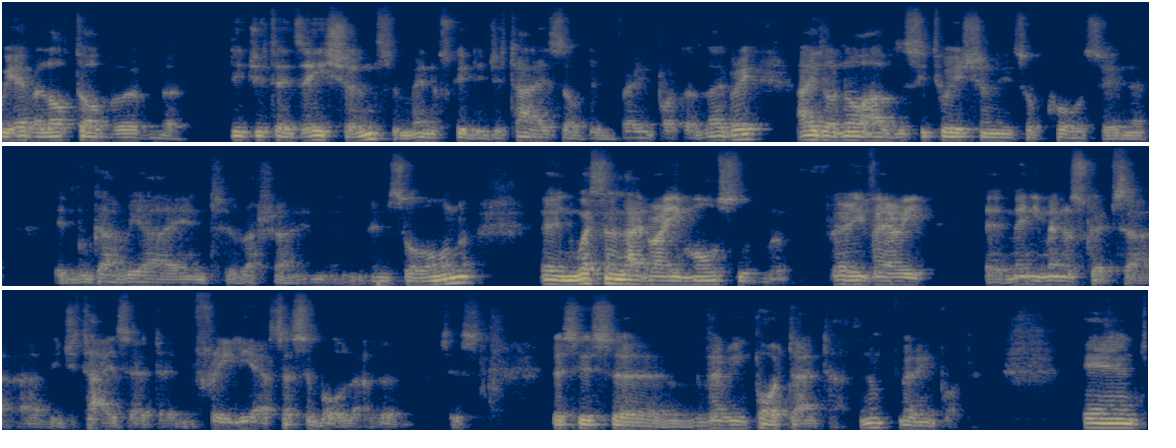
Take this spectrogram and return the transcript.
we have a lot of um, digitizations, manuscript digitized of the very important library. I don't know how the situation is, of course, in in Bulgaria and Russia and, and so on. In Western library, most very, very uh, many manuscripts are, are, digitized and freely accessible. As a, This is uh, very important, very important. And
